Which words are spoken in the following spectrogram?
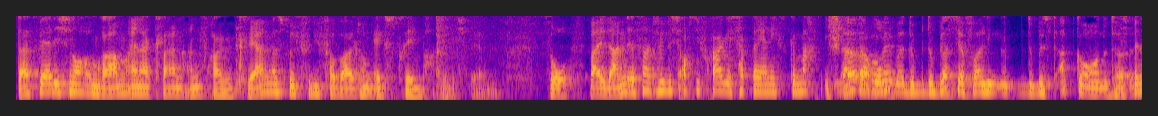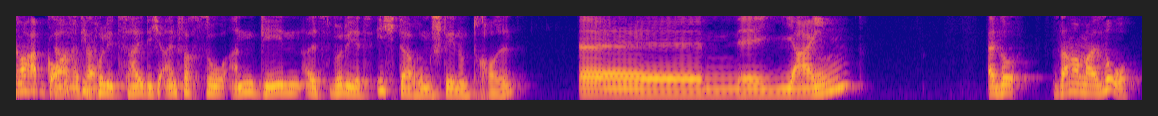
Das werde ich noch im Rahmen einer kleinen Anfrage klären. Das wird für die Verwaltung extrem peinlich werden. So, weil dann ist natürlich auch die Frage, ich habe da ja nichts gemacht. Ich stand da Ja, rum. Moment mal, du, du bist ja vor allen Dingen, du bist Abgeordneter. Ich bin auch Abgeordneter. Darf die Polizei dich einfach so angehen, als würde jetzt ich da rumstehen und trollen? Ähm, äh, jein. Also, sagen wir mal so.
